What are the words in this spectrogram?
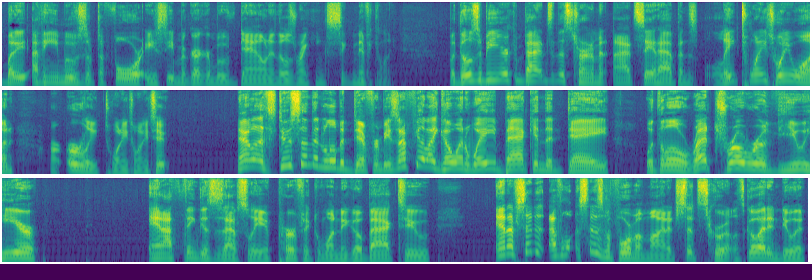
But he, I think he moves up to four. You see McGregor move down in those rankings significantly. But those would be your combatants in this tournament. I'd say it happens late 2021 or early 2022. Now let's do something a little bit different because I feel like going way back in the day with a little retro review here. And I think this is absolutely a perfect one to go back to. And I've said I've said this before in my mind. I just said screw it. Let's go ahead and do it.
